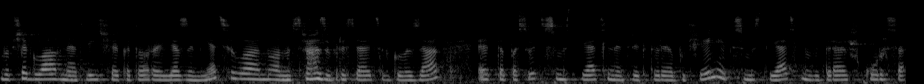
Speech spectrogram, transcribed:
Вообще главное отличие, которое я заметила, ну оно сразу бросается в глаза, это по сути самостоятельная траектория обучения, ты самостоятельно выбираешь курсы,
